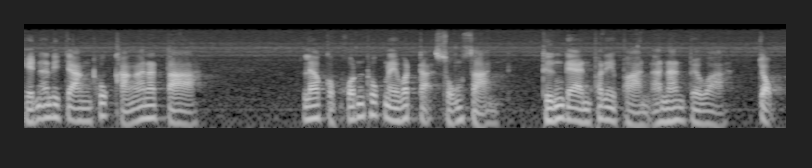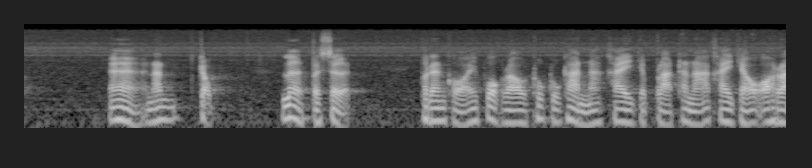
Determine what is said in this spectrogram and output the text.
เห็นอนิจจังทุกขังอนัตตา แล้วก็พ้นทุกในวัฏสงสาร ถึงแดนพระนิพพานอันนั้นแปลว่า จบอออันนั้นจบเลิศประเสริฐ เพราะนั้นขอให้พวกเราทุกๆทท่านนะใครจะปรารถนาใครจะเอาอะไร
